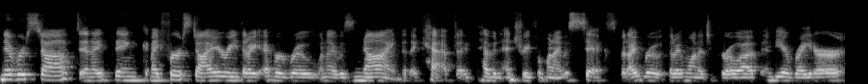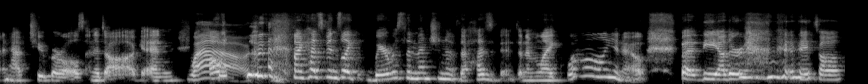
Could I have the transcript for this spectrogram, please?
never stopped. And I think my first diary that I ever wrote when I was nine that I kept, I have an entry from when I was six, but I wrote that I wanted to grow up and be a writer and have two girls and a dog. And wow, oh, my husband's like, where was the mention of the husband? And I'm like, well, you know, but the other, it's all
